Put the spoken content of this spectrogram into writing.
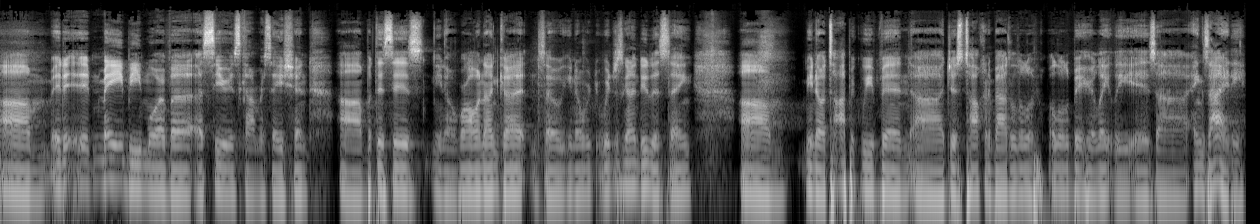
Um, it it may be more of a, a serious conversation, uh, but this is you know raw and uncut, and so you know we're we're just gonna do this thing. Um, you know, a topic we've been uh, just talking about a little a little bit here lately is uh, anxiety.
